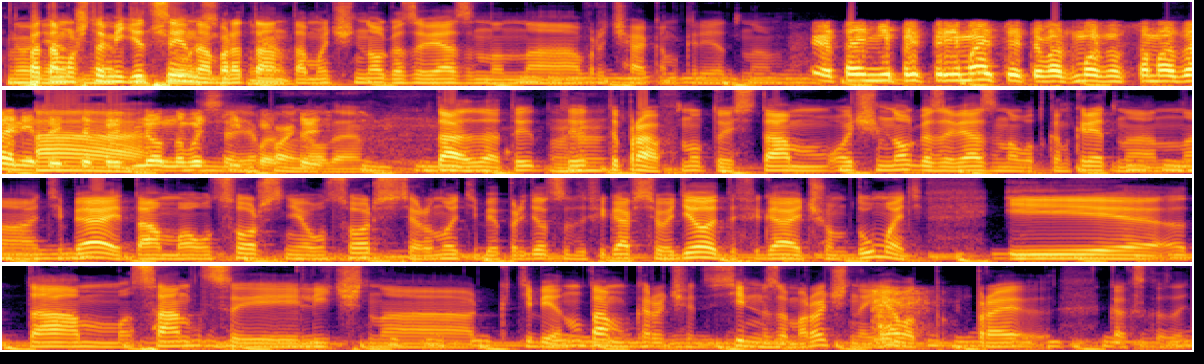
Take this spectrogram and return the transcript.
Ну, Потому не, что не медицина, братан, нет. там очень много завязано на врача конкретно. Это не предприниматель, это, возможно, самозанятость а, определенного все, типа. Я понял, да. Да, да, ты, угу. ты, ты прав. Ну, то есть там очень много завязано вот конкретно на тебя, и там аутсорс, не аутсорс, все равно тебе придется дофига всего делать, дофига о чем думать, и там санкции лично к тебе. Ну, там, короче, это сильно заморочено. Я вот про, как сказать,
